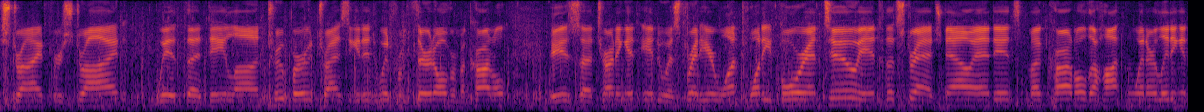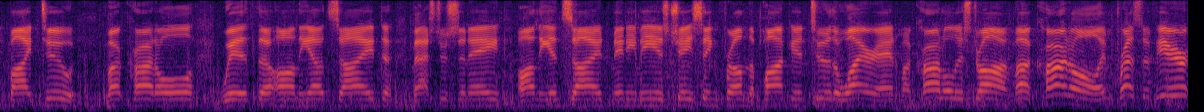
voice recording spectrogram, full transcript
Stride for stride with uh, Dalon Trooper. Tries to get into it from third over. McArdle is uh, turning it into a sprint here. 124 and 2 into the stretch now, and it's McArdle, the Haughton winner, leading it by two. McArdle with uh, on the outside, Masterson A on the inside. Mini-Me is chasing from the pocket to the wire, and McArdle is strong. McArdle, impressive here,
